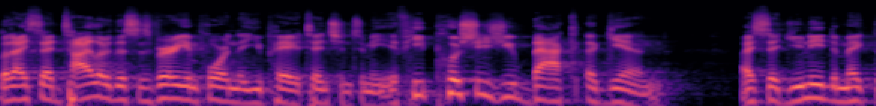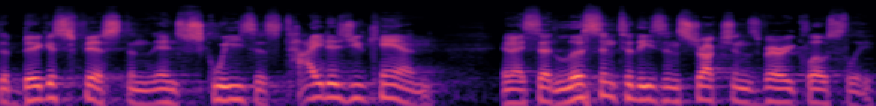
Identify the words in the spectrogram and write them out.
But I said, Tyler, this is very important that you pay attention to me. If he pushes you back again, I said, you need to make the biggest fist and, and squeeze as tight as you can. And I said, listen to these instructions very closely.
